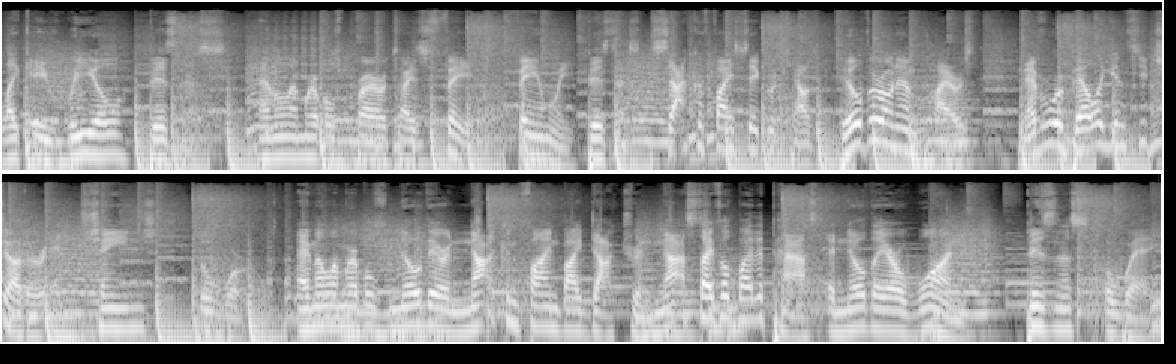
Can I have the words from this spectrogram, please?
like a real business. MLM Rebels prioritize faith, family, business, sacrifice sacred cows, build their own empires, never rebel against each other, and change the world. MLM Rebels know they are not confined by doctrine, not stifled by the past, and know they are one business away.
